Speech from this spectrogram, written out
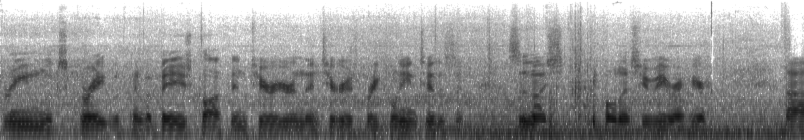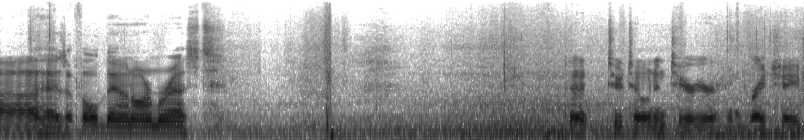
green looks great with kind of a beige cloth interior and the interior is pretty clean too. This is this is a nice old SUV right here. Uh, has a fold down armrest. Kind of two-tone interior in great shape.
